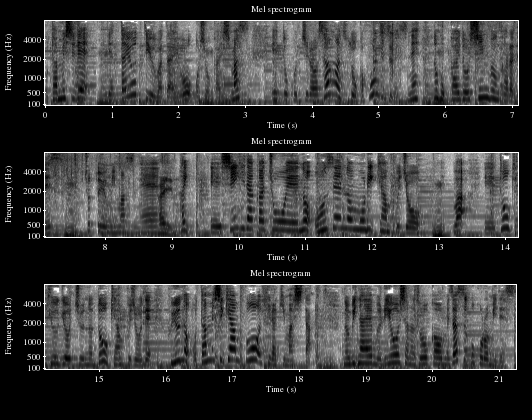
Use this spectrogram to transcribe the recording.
お試しでうん。やったよっていう話題をご紹介します、えっ、とこちらは3月10日本日ですね。の北海道新聞からです、うん。ちょっと読みますね。はい。えー新日高町営の温泉の森キャンプ場うん。は、えー冬季休業中の同キャンプ場で冬のお試しキャンプを開きました、伸び悩む利用者の増加を目指す試みです。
